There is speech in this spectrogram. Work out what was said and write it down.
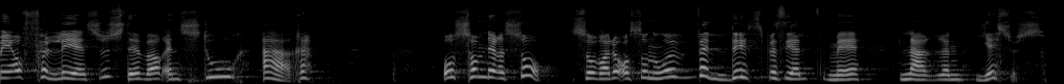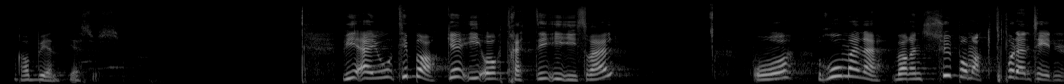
med å følge Jesus, det var en stor ære. Og som dere så, så var det også noe veldig spesielt med læreren Jesus. Rabbien Jesus. Vi er jo tilbake i år 30 i Israel. Og romerne var en supermakt på den tiden.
